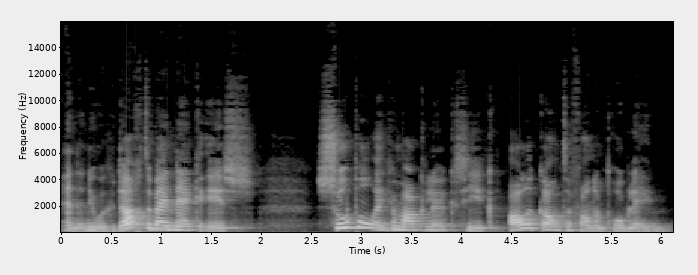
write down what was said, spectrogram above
En de nieuwe gedachte bij nek is: soepel en gemakkelijk zie ik alle kanten van een probleem.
